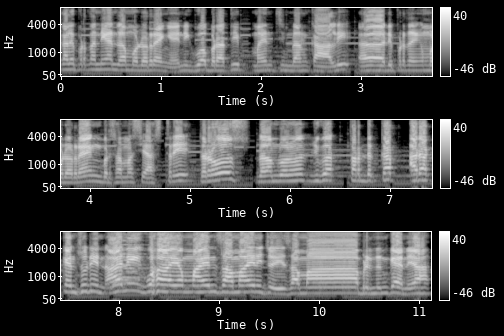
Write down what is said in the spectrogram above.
kali pertandingan dalam mode rank ya. Ini gua berarti main 9 kali eh, di pertandingan mode rank bersama si Astri. Terus dalam dua menit juga terdekat ada Ken Sudin. Ah ini gua yang main sama ini cuy, sama Brandon Ken ya.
